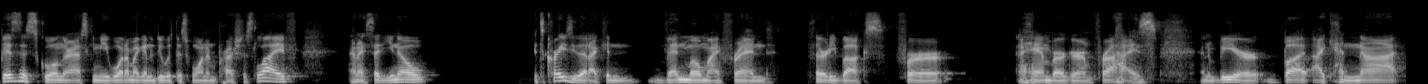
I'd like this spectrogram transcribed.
business school, and they're asking me, "What am I going to do with this one and precious life?" And I said, "You know, it's crazy that I can Venmo my friend thirty bucks for a hamburger and fries and a beer, but I cannot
